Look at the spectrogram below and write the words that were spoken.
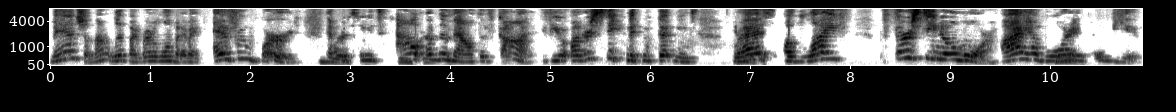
man shall not live by bread alone but by every word that word. proceeds out of the mouth of god if you're understanding what that means bread of life thirsty no more i have water right. to give you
